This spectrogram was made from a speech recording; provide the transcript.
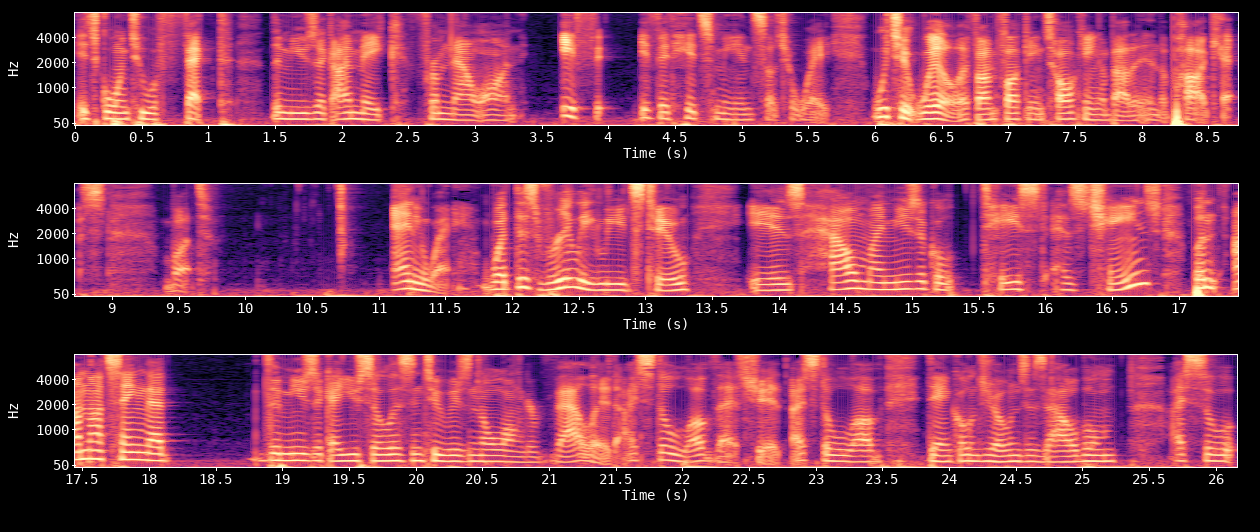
it's going to affect the music I make from now on, if if it hits me in such a way, which it will if I'm fucking talking about it in the podcast. But Anyway, what this really leads to is how my musical taste has changed, but I'm not saying that the music I used to listen to is no longer valid. I still love that shit. I still love Danko Jones's album. I still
